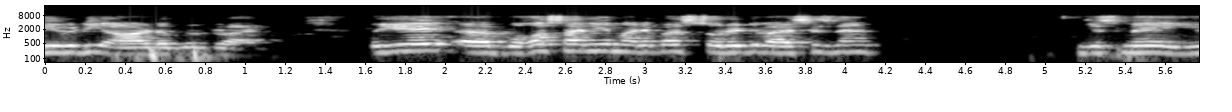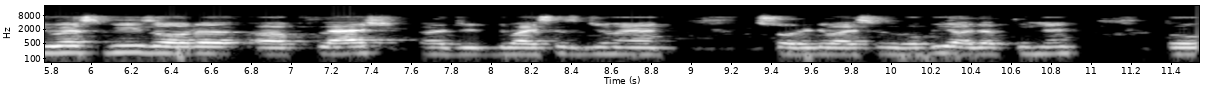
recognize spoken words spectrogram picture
DVD-RW drive. तो ये बहुत सारी हमारे पास स्टोरेज डिवाइसेस हैं जिसमें यूएसबीज और फ्लैश डिवाइसेस जो हैं स्टोरेज डिवाइसेस वो भी आ जाती हैं। तो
